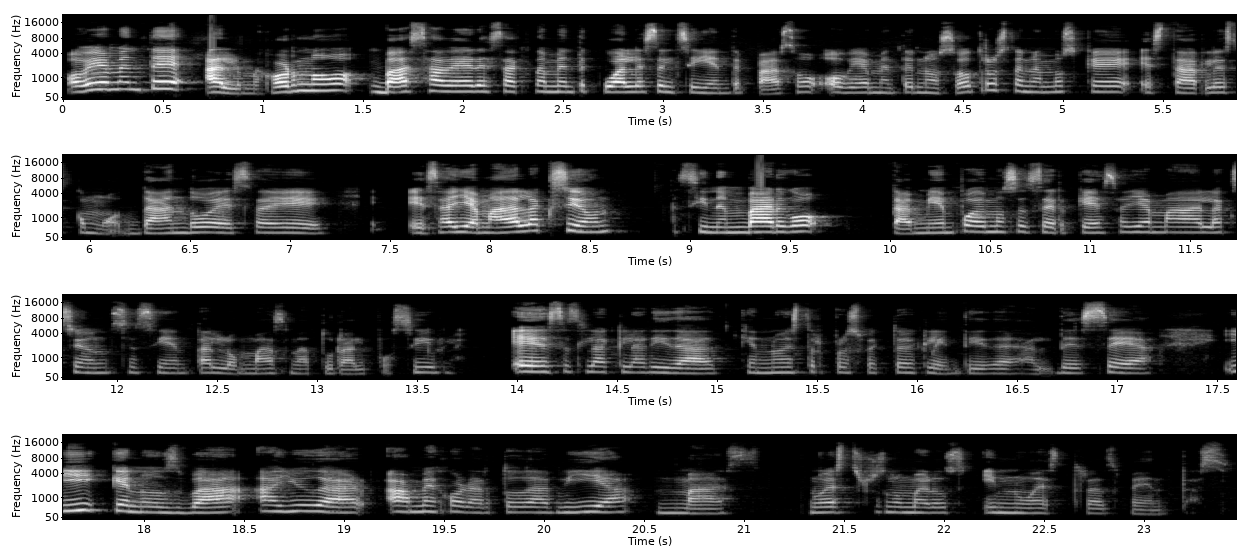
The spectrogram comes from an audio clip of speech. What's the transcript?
Obviamente, a lo mejor no vas a ver exactamente cuál es el siguiente paso. Obviamente nosotros tenemos que estarles como dando ese, esa llamada a la acción. Sin embargo, también podemos hacer que esa llamada a la acción se sienta lo más natural posible. Esa es la claridad que nuestro prospecto de cliente ideal desea y que nos va a ayudar a mejorar todavía más nuestros números y nuestras ventas.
